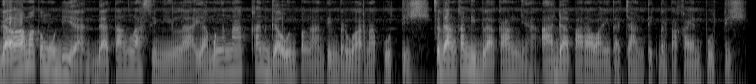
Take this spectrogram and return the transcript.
Gak lama kemudian datanglah si Mila yang mengenakan gaun pengantin berwarna putih. Sedangkan di belakangnya ada para wanita cantik berpakaian putih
